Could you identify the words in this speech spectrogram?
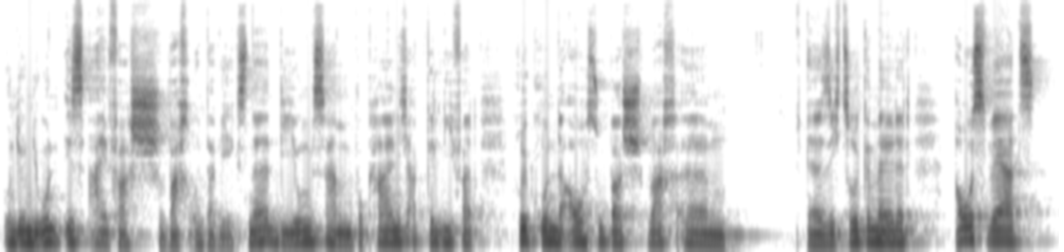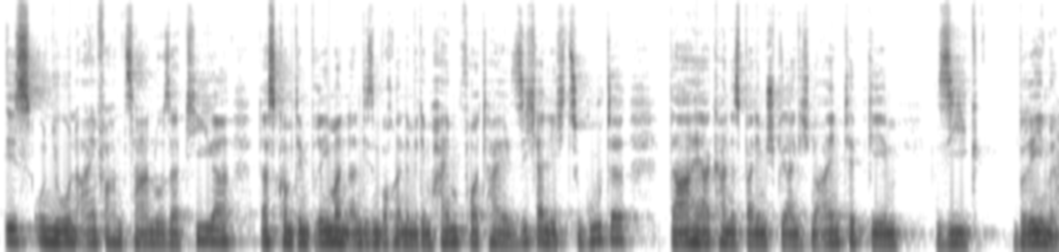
und Union ist einfach schwach unterwegs. Ne? Die Jungs haben Pokal nicht abgeliefert, Rückrunde auch super schwach ähm, äh, sich zurückgemeldet. Auswärts ist Union einfach ein zahnloser Tiger. Das kommt den Bremern an diesem Wochenende mit dem Heimvorteil sicherlich zugute. Daher kann es bei dem Spiel eigentlich nur einen Tipp geben: Sieg Bremen.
